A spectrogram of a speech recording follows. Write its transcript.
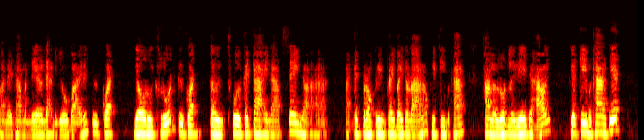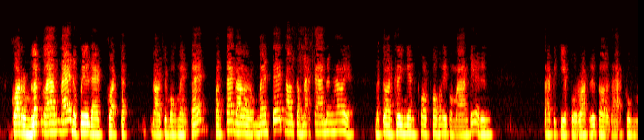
បានន័យថាមនាលអ្នកនយោបាយហ្នឹងគឺគាត់យករួចខ្លួនគឺគាត់ទៅធ្វើកិច្ចការឯណាផ្សេងណា អាកិច្ចព្រមព្រៀង23ដុល្លារនោះភាគីម្ខាងថាលលត់លលាយទៅហើយភាគីម្ខាងទៀតគាត់រំលឹកឡើងដែរនៅពេលដែលគាត់ទឹកដល់ចំបងមែនតែនប៉ុន្តែដល់មែនតែនដល់ដំណាក់កាលនឹងហើយមិនទាន់ឃើញមានផលផុសអីប្រមាណទេរឿងតែប្រជាពលរដ្ឋឬក៏សហគមន៍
